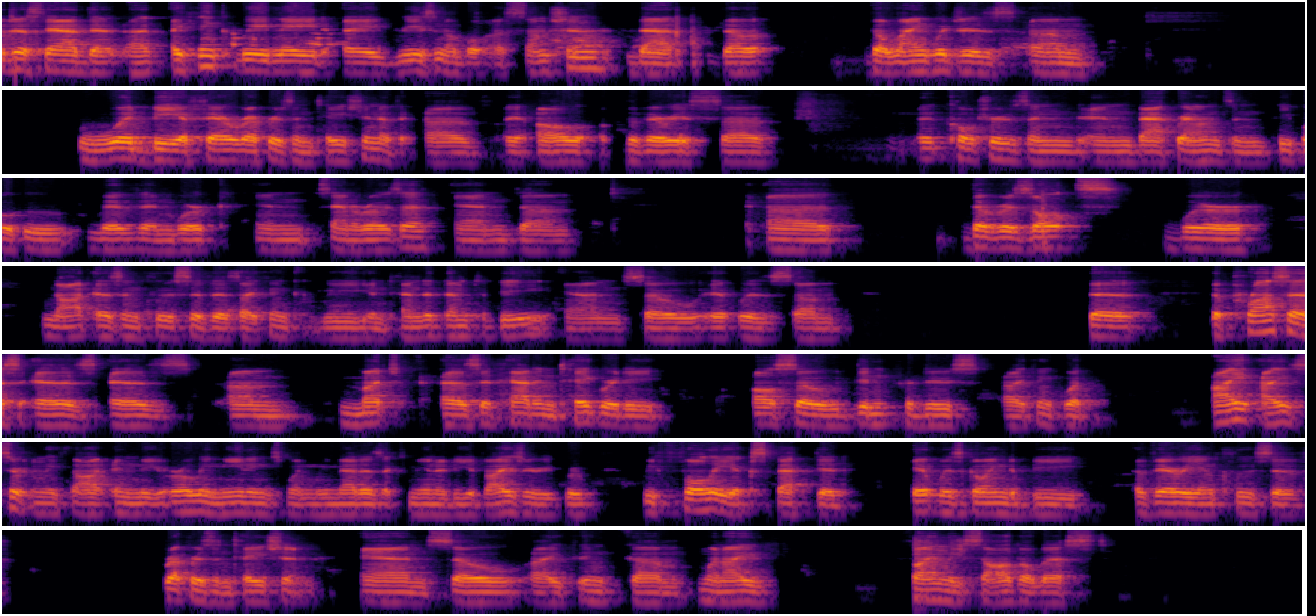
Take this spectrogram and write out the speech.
I'll just add that uh, I think we made a reasonable assumption that the, the languages um, would be a fair representation of, of all the various uh, cultures and, and backgrounds and people who live and work in Santa Rosa. And um, uh, the results were not as inclusive as I think we intended them to be. And so it was um, the, the process as, as um, much as it had integrity also didn't produce, I think what I, I certainly thought in the early meetings when we met as a community advisory group, we fully expected it was going to be a very inclusive representation. And so I think um, when I finally saw the list,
